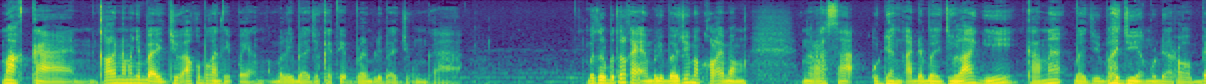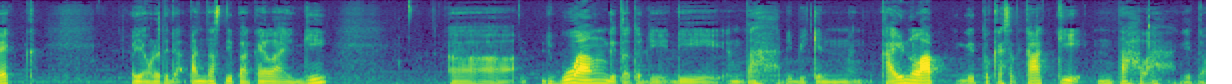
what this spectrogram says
makan. Kalau namanya baju aku bukan tipe yang beli baju kayak tiap bulan beli baju enggak. Betul-betul kayak yang beli baju emang kalau emang ngerasa udah nggak ada baju lagi karena baju-baju yang udah robek yang udah tidak pantas dipakai lagi uh, dibuang gitu atau di, di entah dibikin kain lap gitu keset kaki entahlah gitu.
